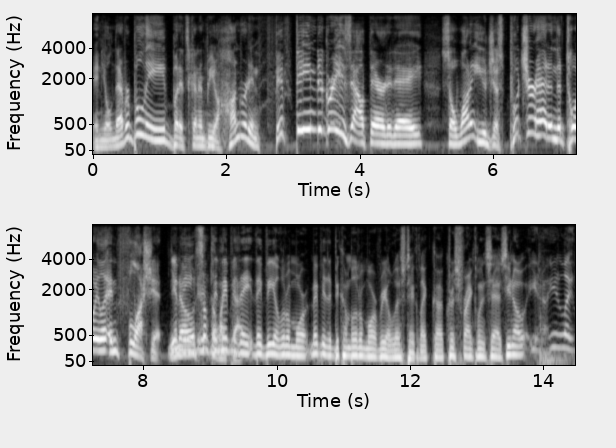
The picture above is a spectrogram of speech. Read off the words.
and you'll never believe, but it's going to be 115 degrees out there today. So why don't you just put your head in the toilet and flush it? You Yeah, know, I mean, something like maybe that. they they be a little more. Maybe they become a little more realistic, like uh, Chris Franklin says. You know, you know, you know, like,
